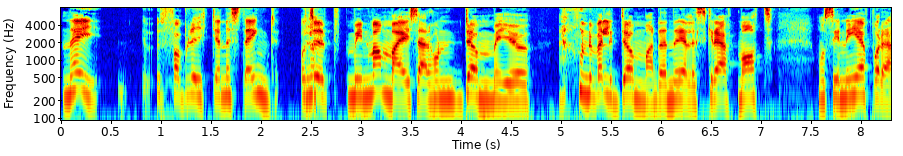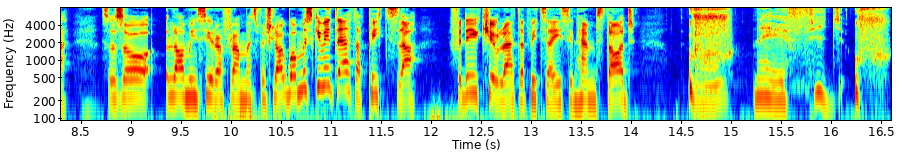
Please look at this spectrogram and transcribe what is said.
Nej, fabriken är stängd. Och typ min mamma är så här, hon dömer ju, hon är väldigt dömande när det gäller skräpmat. Hon ser ner på det. Så så la min syrra fram ett förslag, bara, men ska vi inte äta pizza? För det är ju kul att äta pizza i sin hemstad. Usch, nej fy usch.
